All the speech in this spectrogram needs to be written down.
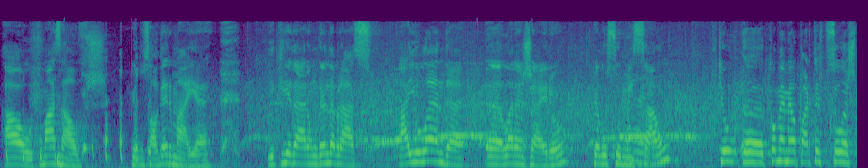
ao Tomás Alves pelo Salgueiro Maia e queria dar um grande abraço à Yolanda eh, Laranjeiro pela sua missão. Porque eu, eh, como a maior parte das pessoas,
